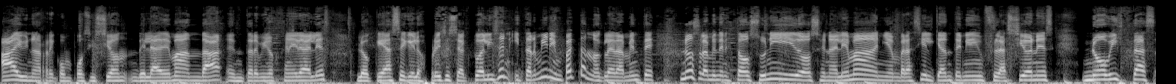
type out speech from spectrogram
hay una recomposición de la demanda en términos generales, lo que hace que los precios se actualicen y termina impactando claramente no solamente en Estados Unidos, en Alemania, en Brasil, que han tenido inflaciones no vistas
